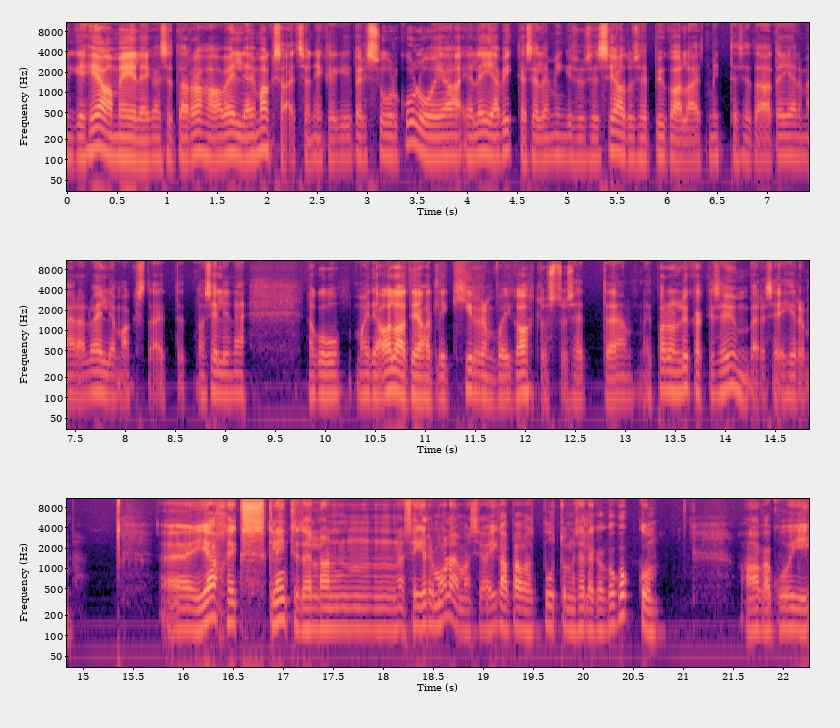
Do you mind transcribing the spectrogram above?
mingi hea meelega seda raha välja ei maksa, et see on ikkagi päris suur kulu ja, ja leiab ikka selle mingisuguse seadusepügala, et mitte seda täiel määral välja maksta, et, et noh, selline nagu ma ei tea, alateadlik hirm või kahtlustus, et, et palun lükake see ümber, see hirm. Jah, eks klientidel on see hirm olemas ja igapäevaselt puutume sellega ka kokku, aga kui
